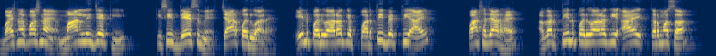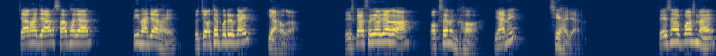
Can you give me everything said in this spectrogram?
बाईस नंबर प्रश्न है, मान लीजिए कि किसी देश में चार परिवार है। इन परिवारों के प्रति व्यक्ति आय पाँच हज़ार है। अगर तीन परिवारों की आय क्रमशः चार हज़ार, सात हज़ार, तीन हज़ार है तो चौथे परिवार का आय क्या होगा? तो इसका सही हो जाएगा ऑप्शन घ, यानी छः हज़ार। तेईस नंबर प्रश्न है,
